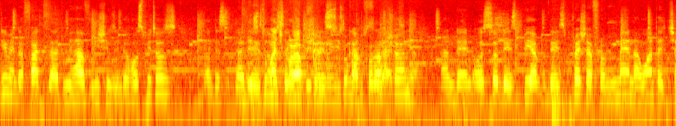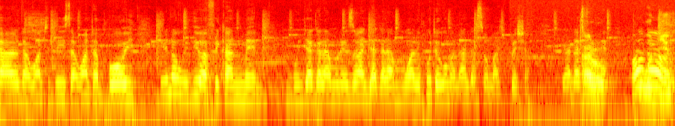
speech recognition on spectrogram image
Given the fact that we have issues in the hospitals, uh, there's, that there's there's too no much corruption there's too much corruption. to that, yeah. and then also there's peer, there's pressure from men. I want a child, I want this, I want a boy. You know, with you African men, put a woman under so much pressure. You understand? Carol, oh, would no. you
